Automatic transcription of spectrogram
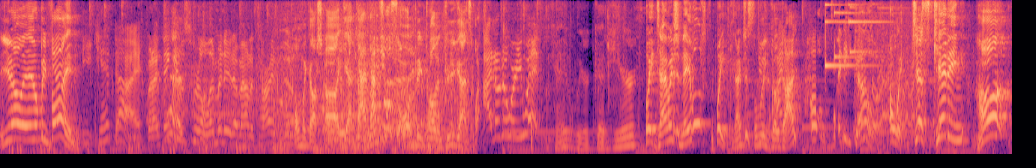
You know, it'll be fine. He can't die, but I think it was for a limited amount of time. Though. Oh my gosh, uh, yeah, that, that's also a big problem for you guys. I don't know where you went. Okay, we're good here. Wait, damage enabled? Wait, can I just literally go die? Oh, where'd he go? Oh wait, just kidding, huh?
